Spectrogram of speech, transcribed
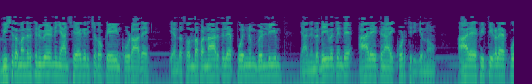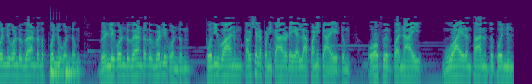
വിശുദ്ധ മന്ദിരത്തിനു വേണ്ടി ഞാൻ ശേഖരിച്ചതൊക്കെയും കൂടാതെ എന്റെ സ്വന്തം ഭണ്ഡാരത്തിലെ പൊന്നും വെള്ളിയും ഞാൻ എന്റെ ദൈവത്തിന്റെ ആലയത്തിനായി കൊടുത്തിരിക്കുന്നു. ആലയ ഭിത്തികളെ പൊന്നുകൊണ്ട് വേണ്ടത് പൊന്നുകൊണ്ടും വെള്ളികൊണ്ട് വേണ്ടത് വെള്ളികൊണ്ടും പൊതിവാനും കൗശലപ്പണിക്കാരുടെ എല്ലാ പണിക്കായിട്ടും ഓഫീർ പൊന്നായി മൂവായിരം താലന്ത് പൊന്നും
